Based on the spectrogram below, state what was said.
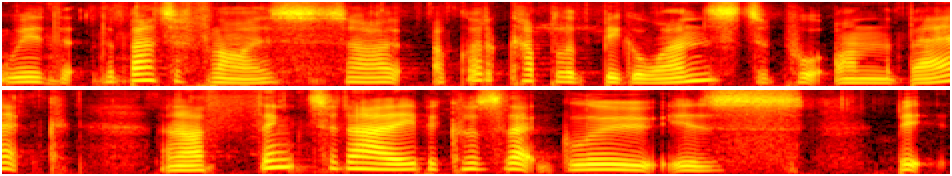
with the butterflies. So I've got a couple of bigger ones to put on the back. And I think today, because that glue is bit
